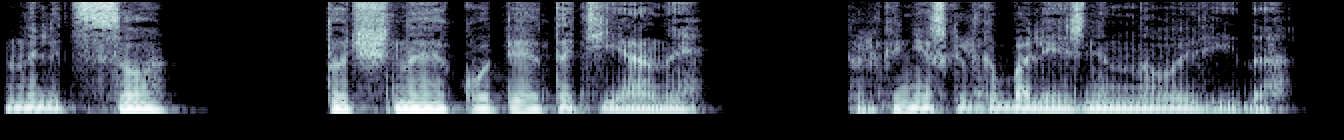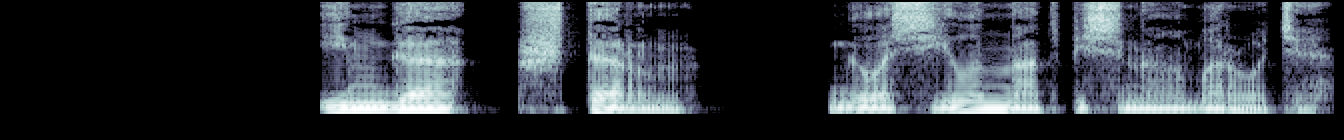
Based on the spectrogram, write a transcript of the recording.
На лицо точная копия Татьяны, только несколько болезненного вида. Инга Штерн, гласила надпись на обороте.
